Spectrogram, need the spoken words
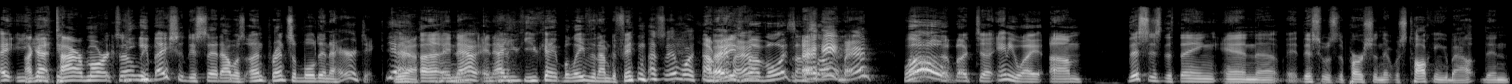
I got tire marks on You basically just said I was unprincipled and a heretic. Yeah. uh, and now and now you you can't believe that I'm defending myself. Well, I hey, raised man. my voice, I'm hey sorry. man. Whoa! but uh, anyway, um, this is the thing, and uh, this was the person that was talking about. Then,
